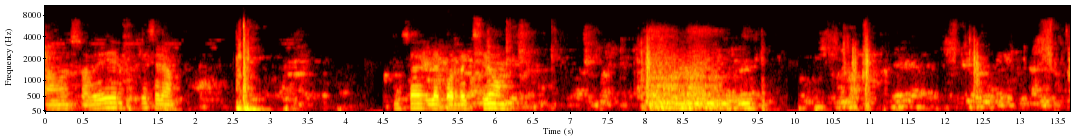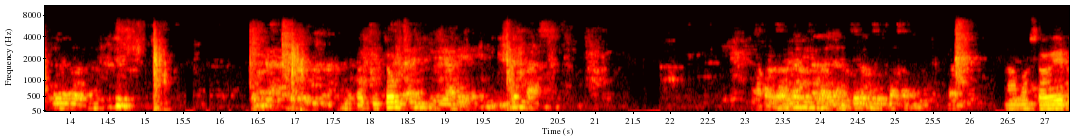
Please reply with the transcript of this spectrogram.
Vamos a ver, ¿qué será? A ver la corrección. Un ratito. Vamos a ver.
